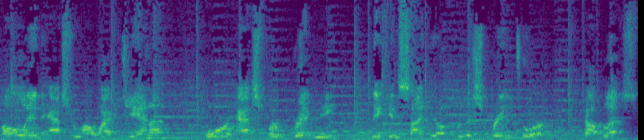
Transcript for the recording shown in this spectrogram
call in, ask for my wife Jana, or ask for Brittany. They can sign you up for the spring tour. God bless.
